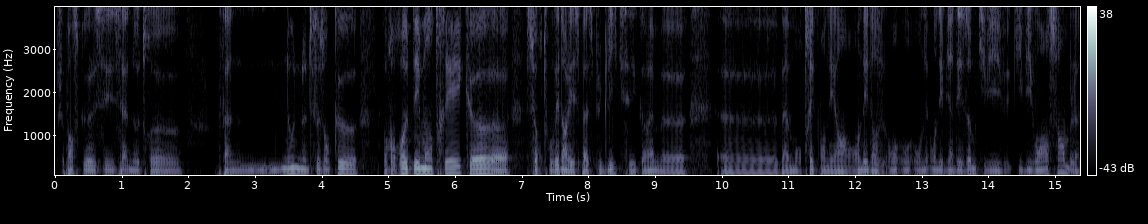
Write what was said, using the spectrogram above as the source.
Je pense que c'est ça notre. Enfin, nous, nous ne faisons que redémontrer que euh, se retrouver dans l'espace public, c'est quand même euh, euh, bah, montrer qu'on est, on est, dans, on, est bien des hommes qui vivent, qui vivons ensemble.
